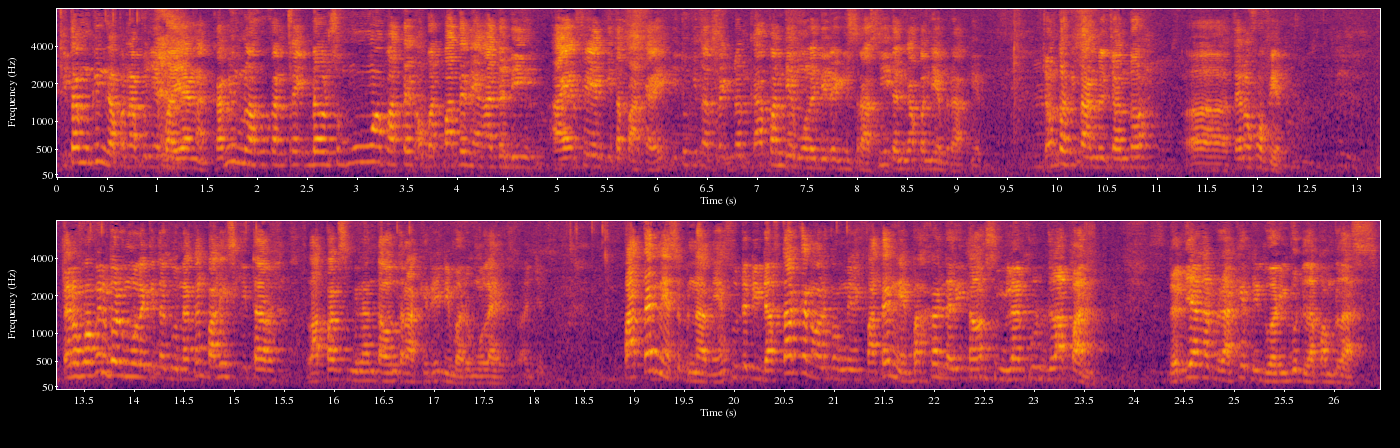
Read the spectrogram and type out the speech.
Kita mungkin nggak pernah punya bayangan. Kami melakukan track down semua paten obat paten yang ada di ARV yang kita pakai. Itu kita track down kapan dia mulai diregistrasi dan kapan dia berakhir. Contoh kita ambil contoh eh, tenofovir. Tenofovir baru mulai kita gunakan paling sekitar 8-9 tahun terakhir ini baru mulai aja. Patennya sebenarnya sudah didaftarkan oleh pemilik patennya bahkan dari tahun 98 dan dia akan berakhir di 2018.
